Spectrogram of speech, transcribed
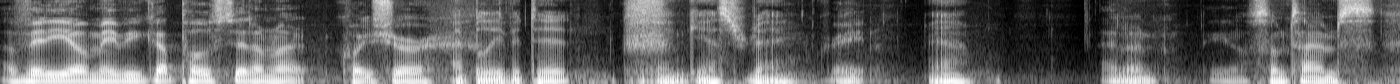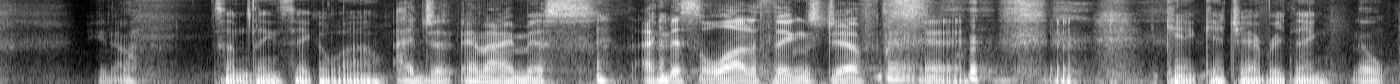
a video, maybe it got posted. I'm not quite sure. I believe it did. I think yesterday. Great. Yeah. I don't. You know, sometimes, you know, Some things take a while. I just and I miss I miss a lot of things, Jeff. You can't catch everything. Nope.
